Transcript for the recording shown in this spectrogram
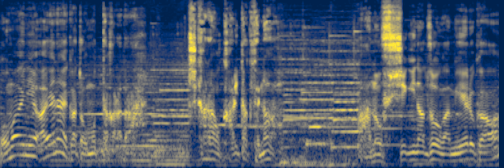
お前に会えないかと思ったからだ。力を借りたくてな。あの不思議な像が見えるか？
